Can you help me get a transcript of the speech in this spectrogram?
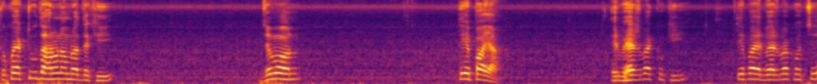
তো কয়েকটি উদাহরণ আমরা দেখি। যেমন তে পায়া এর ভ্যাস বাক্য কি? তে পায়ের ভ্যাস বাক্য হচ্ছে,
